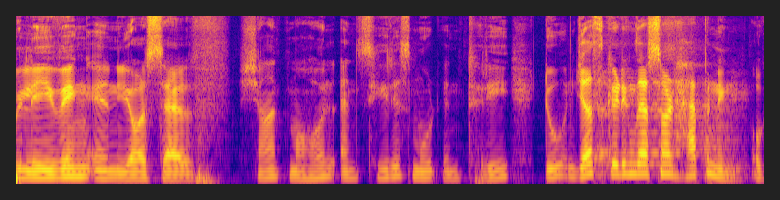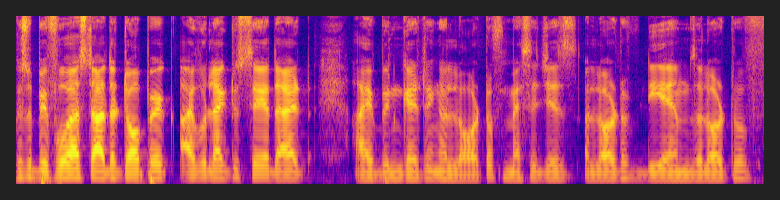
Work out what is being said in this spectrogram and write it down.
believing in yourself. Shant Mahal and serious mood in 3, 2. Just kidding, that's not happening. Okay, so before I start the topic, I would like to say that I've been getting a lot of messages, a lot of DMs, a lot of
